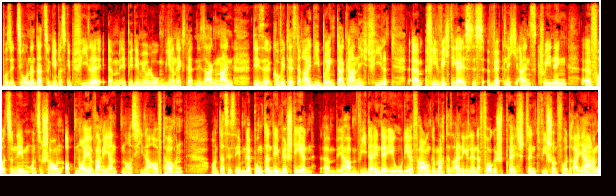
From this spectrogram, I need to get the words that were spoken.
Positionen dazu gibt. Es gibt viele ähm, Epidemiologen, Virenexperten, die sagen, nein, diese Covid-Testerei, die bringt da gar nicht viel. Ähm, viel wichtiger ist es wirklich ein Screening äh, vorzunehmen und zu schauen, ob neue Varianten aus China auftauchen. Und das ist eben der Punkt, an dem wir stehen. Ähm, wir haben wieder in der EU die Erfahrung gemacht, dass einige Länder vorgesprecht sind, wie schon vor drei Jahren.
